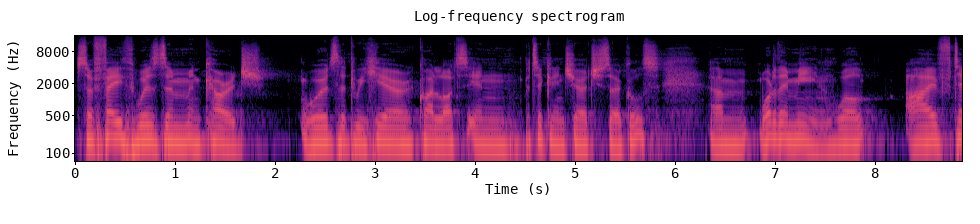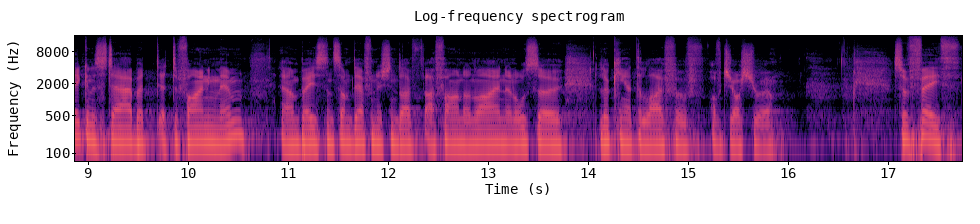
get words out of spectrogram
So, faith, wisdom, and courage, words that we hear quite a lot in, particularly in church circles. Um, what do they mean? Well, I've taken a stab at, at defining them um, based on some definitions I've, I found online and also looking at the life of, of Joshua. So, faith,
